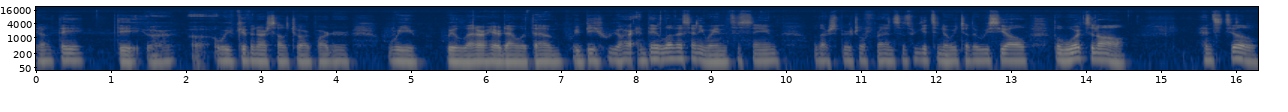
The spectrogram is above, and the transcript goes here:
know they they are uh, we've given ourselves to our partner. We we let our hair down with them. We be who we are, and they love us anyway. And it's the same with our spiritual friends. As we get to know each other, we see all the warts and all, and still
